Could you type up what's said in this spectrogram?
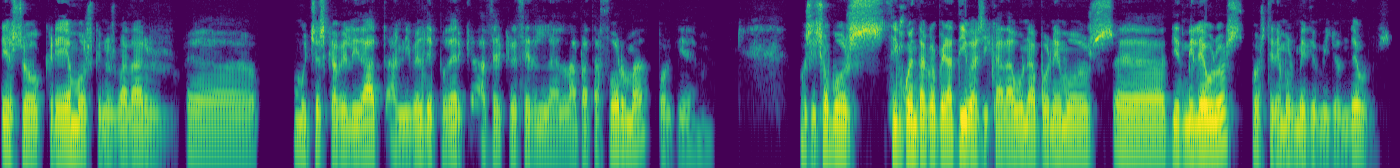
Eso creemos que nos va a dar eh, mucha escalabilidad a nivel de poder hacer crecer la, plataforma, porque pues si somos 50 cooperativas y cada una ponemos eh, 10.000 euros, pues tenemos medio millón de euros.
